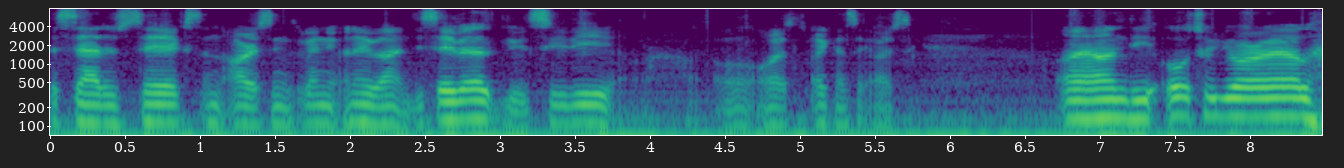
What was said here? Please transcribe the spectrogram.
the status text and RSC when you enable and disable you will see the uh, or I can say RSC on the auto URL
